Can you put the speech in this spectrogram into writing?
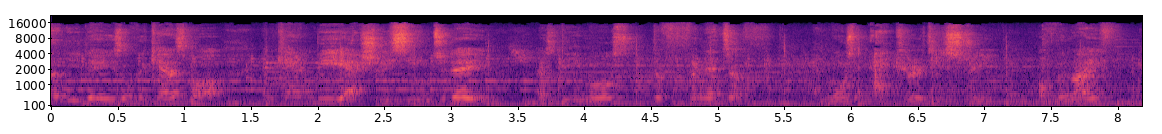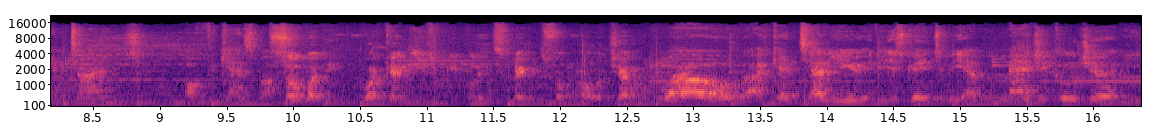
early days of the Casbah and can be actually seen today as the most definitive and most accurate history of the life and times of the Casbah. So, Buddy, what can these people expect from our channel? Well, I can tell you it is going to be a magical journey.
